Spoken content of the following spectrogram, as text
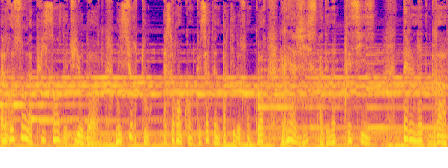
Elle ressent la puissance des tuyaux d'orgue, mais surtout, elle se rend compte que certaines parties de son corps réagissent à des notes précises. Telle note grave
